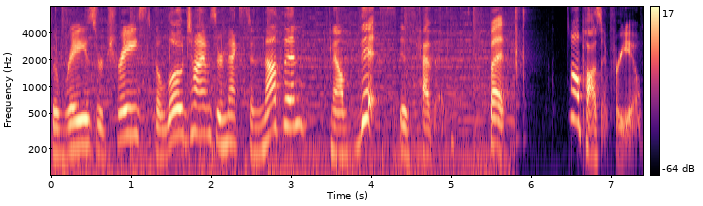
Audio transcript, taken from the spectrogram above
The rays are traced, the load times are next to nothing. Now this is heaven. But I'll pause it for you.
